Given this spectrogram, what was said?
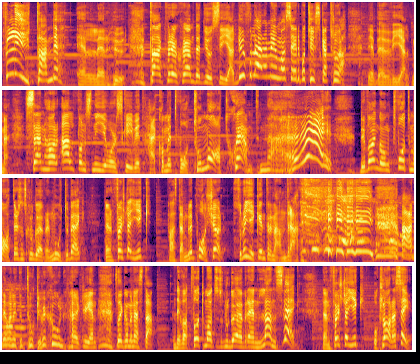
flytande! Eller hur? Tack för det skämtet Josia. Du får lära mig hur man säger det på tyska tror jag. Det behöver vi hjälp med. Sen har Alfons, 9 år, skrivit “Här kommer två tomatskämt”. Nej! Det var en gång två tomater som skulle gå över en motorväg. Den första gick, fast den blev påkörd, så då gick inte den andra. ah, det var en lite tokig version, verkligen. Sen kommer nästa. Det var två tomater som skulle gå över en landsväg. Den första gick och klarade sig.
